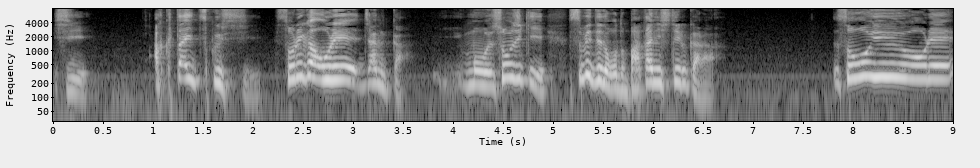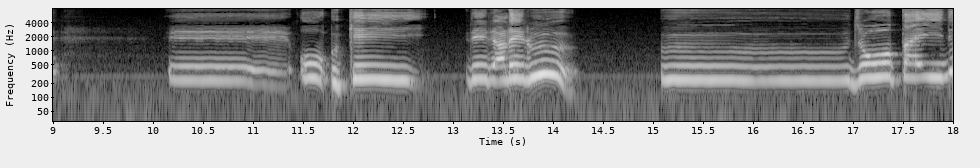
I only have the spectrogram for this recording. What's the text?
し、悪態つくし、それが俺じゃんか。もう正直、すべてのことバカにしてるから。そういう俺、えー、を受け入れられる、う状態で、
